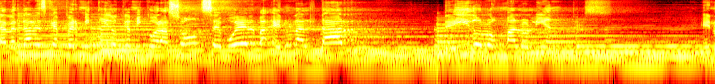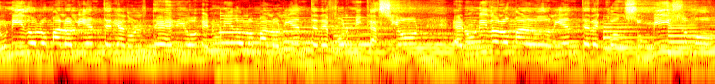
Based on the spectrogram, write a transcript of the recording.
la verdad es que he permitido que mi corazón se vuelva en un altar de ídolos malolientes. En un ídolo maloliente de adulterio, en un ídolo maloliente de fornicación, en un ídolo maloliente de consumismo,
